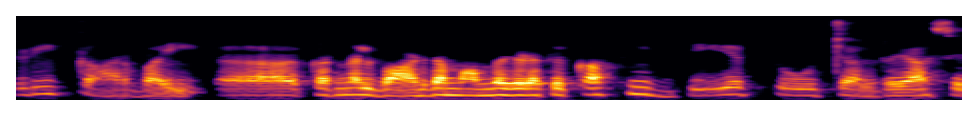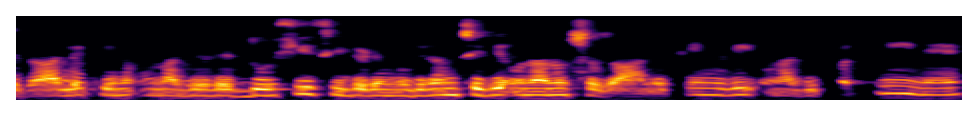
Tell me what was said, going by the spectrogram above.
ਜਿਹੜੀ ਕਾਰਵਾਈ ਅਹ, ਕਰਨਲ ਬਾੜ ਦਾ ਮਾਮਲਾ ਜਿਹੜਾ ਕਿ ਕਾਫੀ ਦੇਰ ਤੋਂ ਚੱਲ ਰਿਹਾ ਸੀਗਾ ਲੇਕਿਨ ਉਹਨਾਂ ਦੇ ਜਿਹੜੇ ਦੋਸ਼ੀ ਸੀ ਜਿਹੜੇ ਮੁਜਰਮ ਸੀਗੇ ਉਹਨਾਂ ਨੂੰ ਸਜ਼ਾ ਨਹੀਂ ਸੀ ਮਿਲੀ। ਉਹਨਾਂ ਦੀ ਪਤਨੀ ਨੇ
